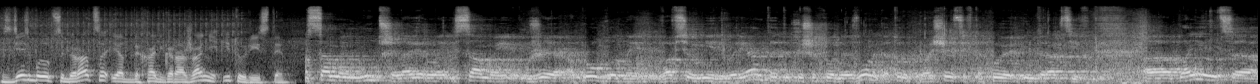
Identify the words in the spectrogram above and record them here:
Здесь будут собираться и отдыхать горожане и туристы. Самый лучший, наверное, и самый уже опробованный во всем мире вариант – это пешеходная зона, которая превращается в такой интерактив. А, планируется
